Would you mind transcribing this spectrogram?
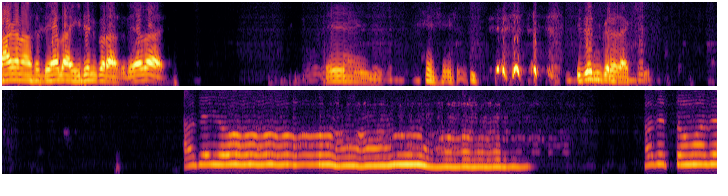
লাগানো আছে দেখা যায় হিডেন করা আছে দেখা যায়। হিডেন করে রাখছি। আরে আরে তোমারে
